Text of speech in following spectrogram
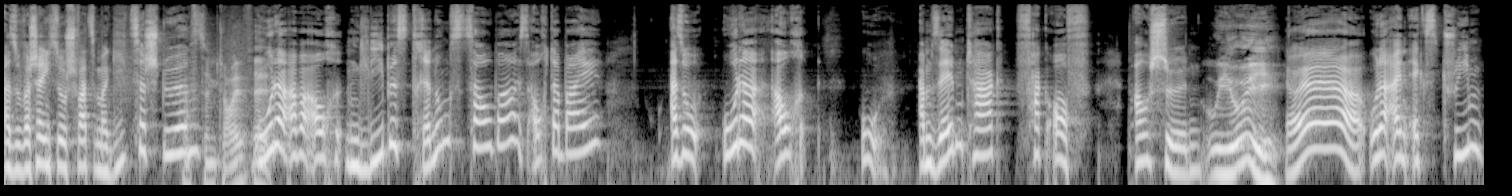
Also wahrscheinlich so schwarze Magie zerstören. Was zum Teufel? Oder aber auch ein Liebestrennungszauber ist auch dabei. Also, oder auch, oh, am selben Tag fuck off. Auch schön. Uiui. Ja, ja, ja. Oder ein Extreme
